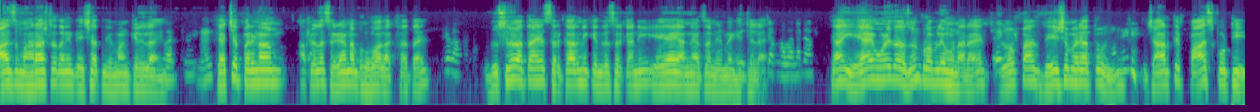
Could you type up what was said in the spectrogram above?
आज महाराष्ट्रात आणि देशात निर्माण केलेलं आहे त्याचे परिणाम आपल्याला सगळ्यांना भोगावा लागतात आहे. दुसरं आता आहे सरकारने केंद्र सरकारने ए आय आणण्याचा निर्णय घेतलेला आहे. त्या ए आय मुळे तर अजून प्रॉब्लेम होणार आहे. जवळपास देशभरातून चार ते पाच कोटी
